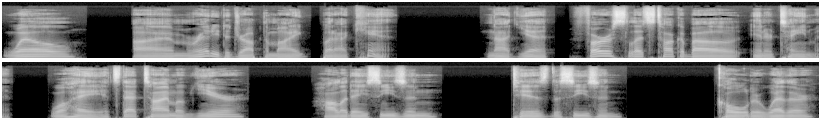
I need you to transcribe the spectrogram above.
Well, I'm ready to drop the mic, but I can't. Not yet. First, let's talk about entertainment. Well, hey, it's that time of year, holiday season, tis the season, colder weather,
